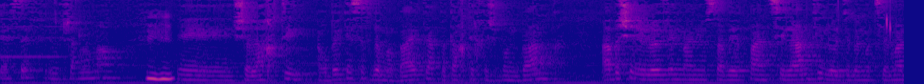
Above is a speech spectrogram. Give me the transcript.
כסף, אם אפשר לומר. שלחתי הרבה כסף גם הביתה, פתחתי חשבון בנק. אבא שלי לא הבין מה אני עושה ביפן, צילמתי לו את זה במצלמת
